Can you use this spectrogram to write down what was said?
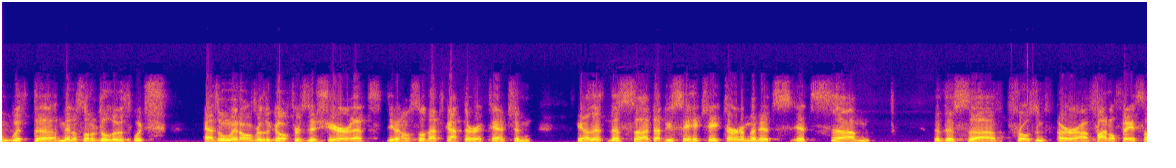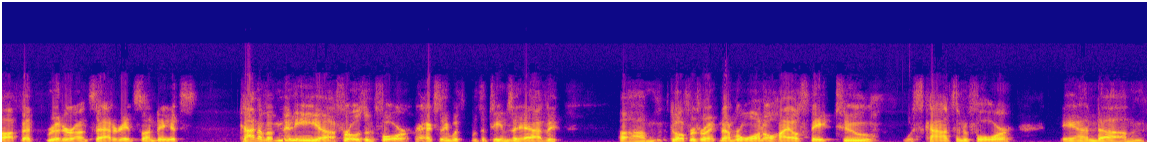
with the Minnesota Duluth, which has a win over the Gophers this year. That's you know, so that's got their attention. You know, this, this uh, WCHA tournament, it's it's um, this uh, frozen or uh, final face-off at Ridder on Saturday and Sunday. It's kind of a mini uh, Frozen Four actually with with the teams they have. Um, Gophers ranked number one, Ohio State two, Wisconsin four, and um,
